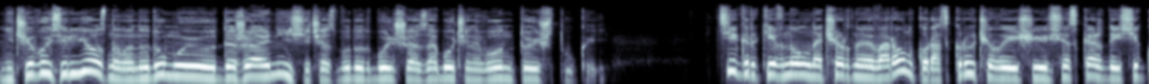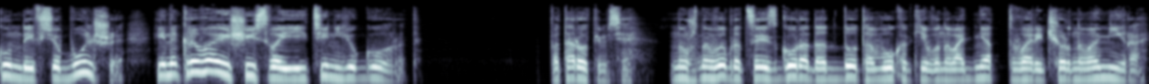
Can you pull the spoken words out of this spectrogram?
«Ничего серьезного, но, думаю, даже они сейчас будут больше озабочены вон той штукой». Тигр кивнул на черную воронку, раскручивающуюся с каждой секундой все больше и накрывающий своей тенью город. «Поторопимся. Нужно выбраться из города до того, как его наводнят твари черного мира.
